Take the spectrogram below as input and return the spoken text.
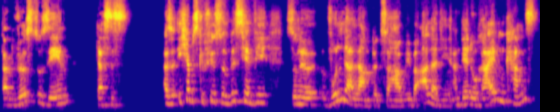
dann wirst du sehen, dass es, also ich habe das Gefühl, so ein bisschen wie so eine Wunderlampe zu haben über Aladdin, an der du reiben kannst.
